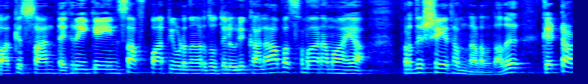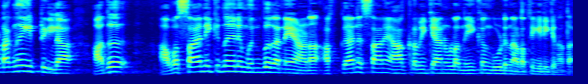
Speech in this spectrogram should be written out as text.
പാകിസ്ഥാൻ തെഹ്രീക്കെ ഇൻസാഫ് പാർട്ടിയുടെ നേതൃത്വത്തിൽ ഒരു കലാപസമാനമായ പ്രതിഷേധം നടന്നത്. അത് കെട്ടടങ്ങിയിട്ടില്ല. അത് അവസാനിക്കുന്നതിന് മുൻപ് തന്നെയാണ് അഫ്ഗാനിസ്ഥാനെ ആക്രമിക്കാനുള്ള നീക്കം കൂടി നടത്തിയിരിക്കുന്നത്.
